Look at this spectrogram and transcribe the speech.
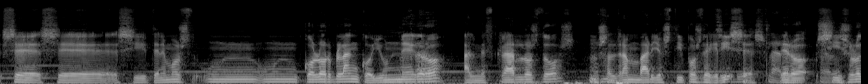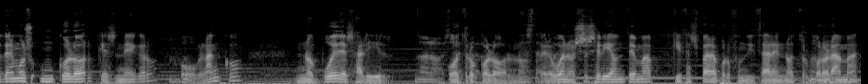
Se, si tenemos un, color blanco y un negro, al mezclar los dos nos saldrán varios tipos de grises. pero si solo tenemos un color que es negro o blanco, no puede salir otro color, ¿no? Pero bueno, eso sería un tema quizás para profundizar en otro programa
